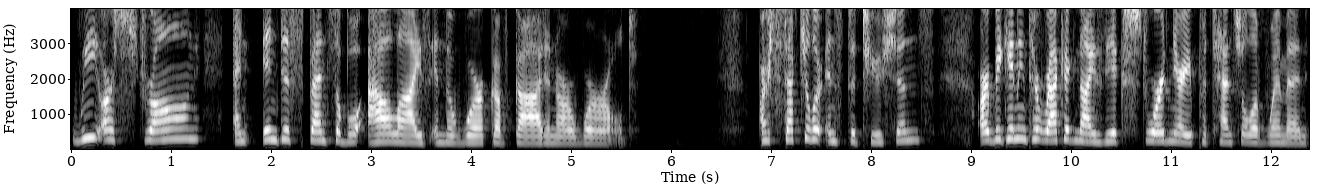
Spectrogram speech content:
We are strong and indispensable allies in the work of God in our world. Our secular institutions are beginning to recognize the extraordinary potential of women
